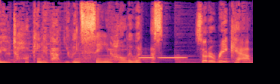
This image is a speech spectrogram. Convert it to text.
you talking about, you insane Hollywood ass? So to recap,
